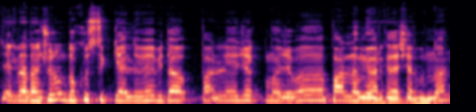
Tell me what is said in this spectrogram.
Tekrardan şunu 9 tık geldi ve bir daha parlayacak mı acaba? Parlamıyor arkadaşlar bundan.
